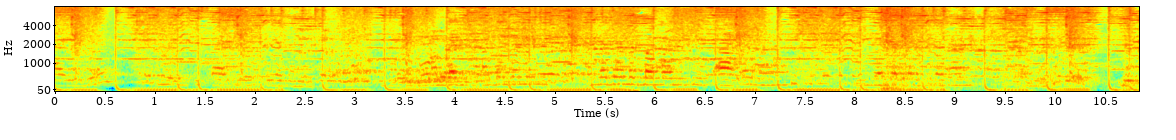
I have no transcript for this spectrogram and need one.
Ayun. Ang ganda, ang ganda, ang ganda nagmamanicure sa akin, ha? Ang ganda, ang ganda. Dapat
